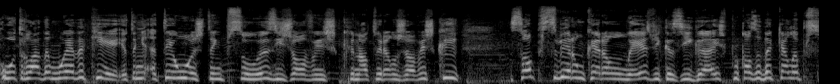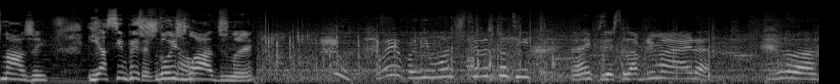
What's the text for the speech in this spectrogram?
o outro lado da moeda que é, eu tenho, até hoje tenho pessoas e jovens que na altura eram jovens que só perceberam que eram lésbicas e gays por causa daquela personagem. E há sempre estes dois lados, não é? Eu perdi um monte de cenas contigo. Ai, fizeste tudo à primeira. É verdade.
